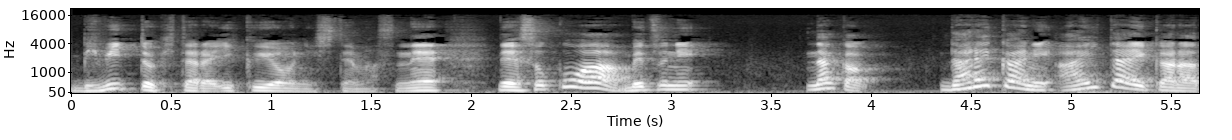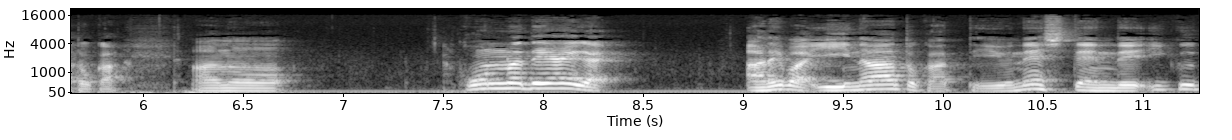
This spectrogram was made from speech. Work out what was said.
ビビッと来たら行くようにしてますね。で、そこは別になんか誰かに会いたいからとか、あの、こんな出会いがあればいいなとかっていうね、視点で行くっ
